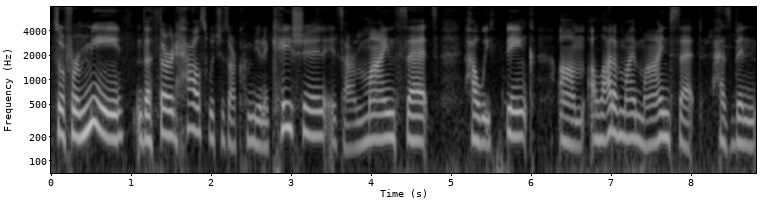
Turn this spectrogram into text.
so for me the third house which is our communication it's our mindset how we think um, a lot of my mindset has been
